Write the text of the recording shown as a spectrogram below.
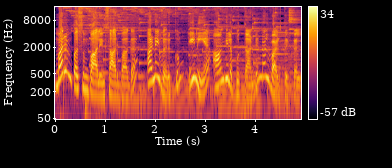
மரம் பசும் பாலின் சார்பாக அனைவருக்கும் இனிய ஆங்கில புத்தாண்டு நல்வாழ்த்துக்கள்.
